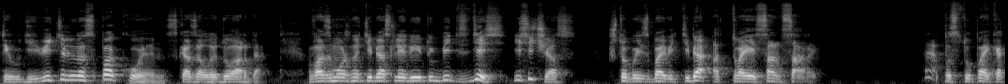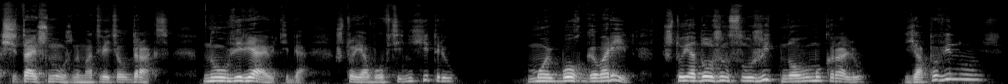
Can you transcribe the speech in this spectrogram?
«Ты удивительно спокоен», — сказал Эдуарда. «Возможно, тебя следует убить здесь и сейчас, чтобы избавить тебя от твоей сансары». «А, «Поступай, как считаешь нужным», — ответил Дракс. «Но уверяю тебя, что я вовсе не хитрю. Мой бог говорит, что я должен служить новому королю. Я повинуюсь.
